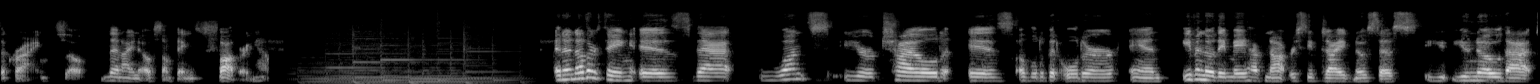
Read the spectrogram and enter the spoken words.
the crying so then i know something's bothering him and another thing is that once your child is a little bit older, and even though they may have not received diagnosis, you, you know that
